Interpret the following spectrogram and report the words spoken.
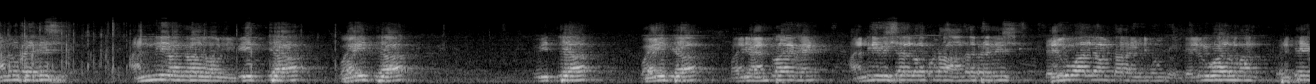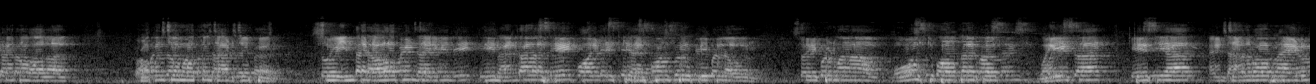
ఆంధ్రప్రదేశ్ అన్ని రంగాల్లోని విద్య వైద్య విద్య వైద్య మరియు ఎంప్లాయ్మెంట్ అన్ని విషయాల్లో కూడా ఆంధ్రప్రదేశ్ తెలుగు వాళ్ళే ఉంటారండి ముందు. తెలుగు వాళ్ళు మన ప్రత్యేకత వాళ్ళ ప్రపంచం మొత్తం చాటి చెప్పారు. సో ఇంత డెవలప్మెంట్ జరిగింది. దీని వెనకాల స్టేట్ పాలిటిక్స్కి రెస్పాన్సిబుల్ పీపుల్ ఎవరు? సో ఇప్పుడు మన most popular persons YSR KCR and Chandrababu Naidu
